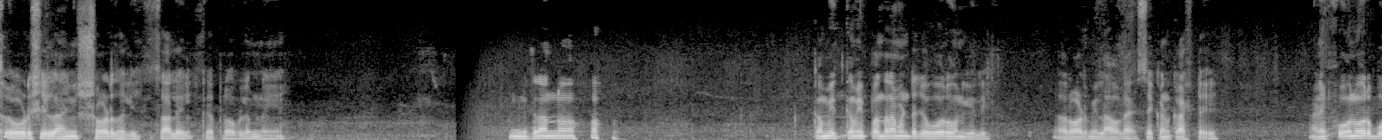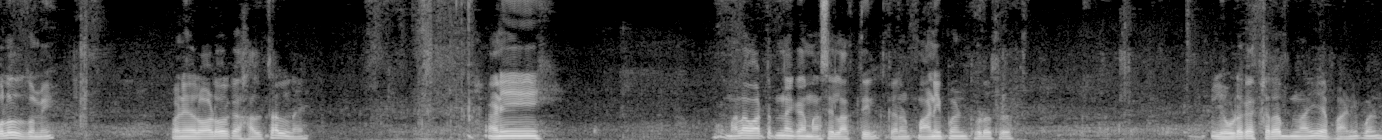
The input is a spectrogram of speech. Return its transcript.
थोडीशी लाईन शॉर्ट झाली. चालेल काय प्रॉब्लेम नाही आहे मित्रांनो कमीत कमी पंधरा मिनटाच्या वर होऊन गेली. रॉड मी लावला आहे सेकंड कास्ट आहे. आणि फोनवर बोलत होतो मी पण या रॉडवर काय हालचाल नाही. आणि मला वाटत नाही काय मासे लागतील कारण पाणी पण थोडंसं एवढं काय खराब नाही आहे पाणी पण.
